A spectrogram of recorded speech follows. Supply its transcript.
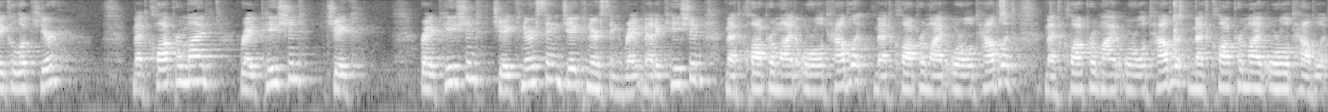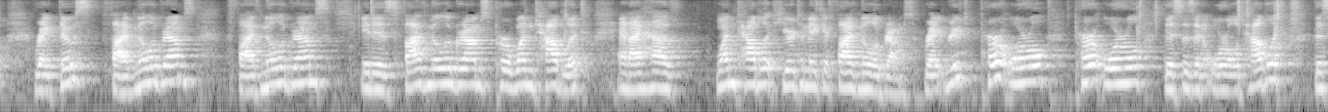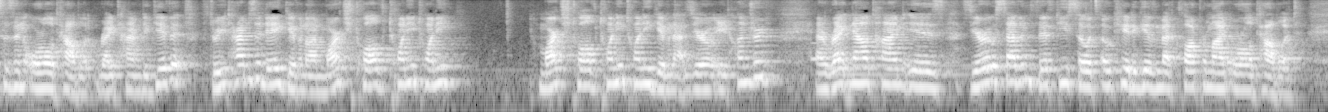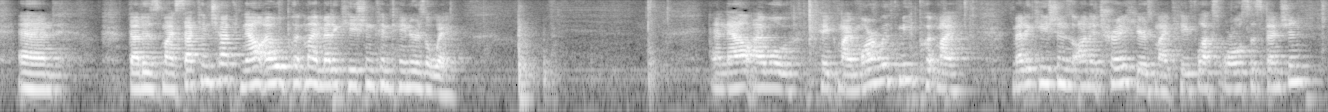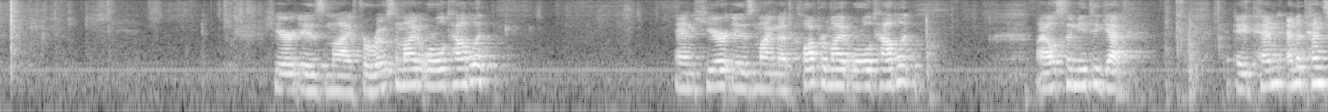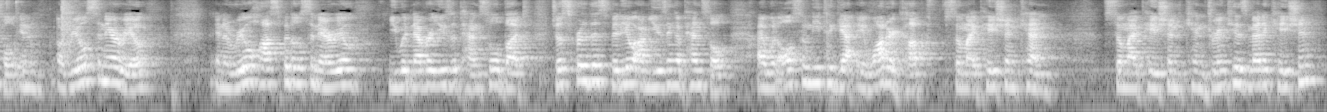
Take a look here. Metoclopramide, right patient, Jake Right patient, Jake nursing, Jake nursing. Right medication, metoclopramide oral tablet, metoclopramide oral tablet, metoclopramide oral tablet, metoclopramide oral tablet. Right dose, five milligrams, five milligrams. It is five milligrams per one tablet, and I have one tablet here to make it five milligrams. Right route, per oral, per oral. This is an oral tablet. This is an oral tablet. Right time to give it, three times a day, given on March 12, 2020, March 12, 2020, given at 0800. And right now time is 0750, so it's okay to give metoclopramide oral tablet. And that is my second check. Now I will put my medication containers away. And now I will take my MAR with me, put my medications on a tray. Here's my Keflex oral suspension. Here is my furosemide oral tablet. And here is my metoclopramide oral tablet. I also need to get a pen and a pencil. In a real scenario, in a real hospital scenario, you would never use a pencil, but just for this video, I'm using a pencil. I would also need to get a water cup so my patient can, so my patient can drink his medication.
